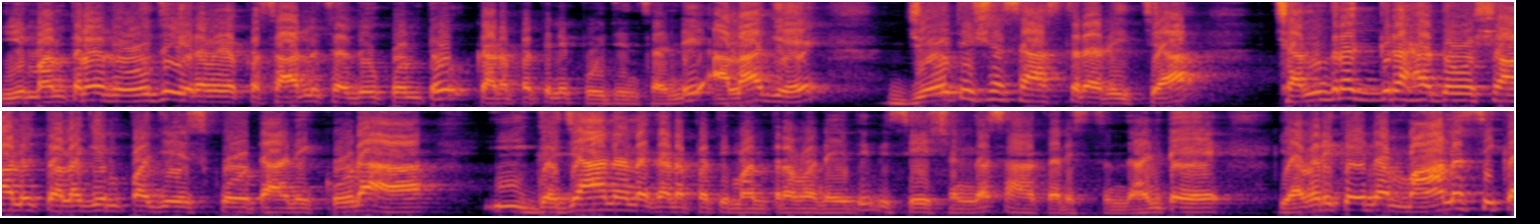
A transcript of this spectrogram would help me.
ఈ మంత్రం రోజు ఇరవై ఒక్కసార్లు చదువుకుంటూ గణపతిని పూజించండి. అలాగే జ్యోతిష శాస్త్ర రీత్యా చంద్రగ్రహ దోషాలు తొలగింపజేసుకోవటానికి కూడా ఈ గజానన గణపతి మంత్రం అనేది విశేషంగా సహకరిస్తుంది. అంటే ఎవరికైనా మానసిక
